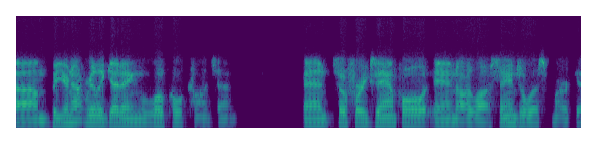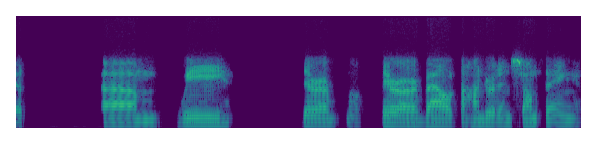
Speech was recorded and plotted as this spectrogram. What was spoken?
um, but you're not really getting local content. And so, for example, in our Los Angeles market, um, we there are well, there are about a hundred and something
